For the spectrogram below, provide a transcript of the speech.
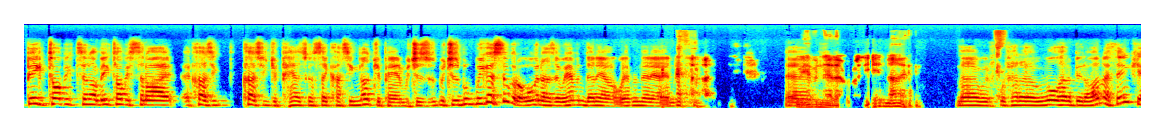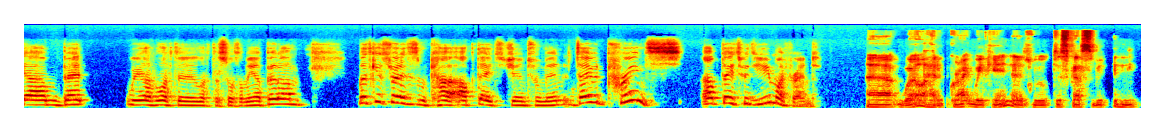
big topic tonight. Big topics tonight. A classic, classic Japan. I was going to say classic, not Japan, which is which is we got still got to organise it. We haven't done our we haven't done our. Uh, we haven't had a run yet. No. No, we've, we've had a we've all had a bit on, I think. Um, but we'll have, have to have to sort something out. But um, let's get straight into some car updates, gentlemen. David Prince, updates with you, my friend. Uh, well, I had a great weekend, as we'll discuss a bit in,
